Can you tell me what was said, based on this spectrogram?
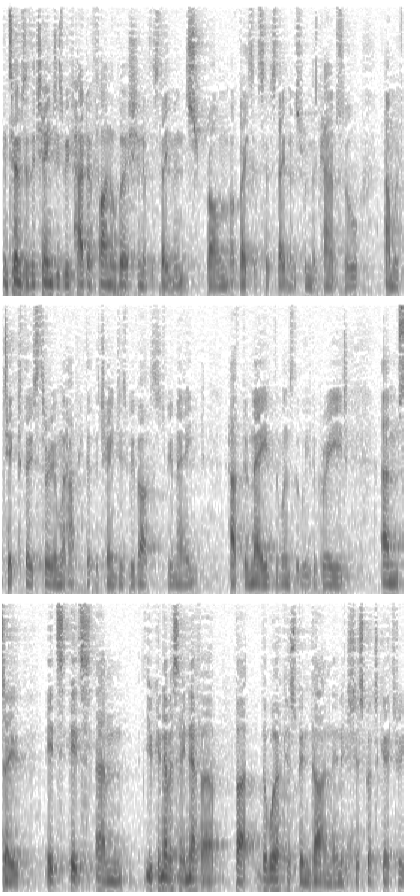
in terms of the changes, we've had a final version of the statements from, of basics of statements from the council and we've ticked those through and we're happy that the changes we've asked to be made have been made, the ones that we've agreed. Um, so it's, it's, um, you can never say never, but the work has been done and it's just got to go through.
